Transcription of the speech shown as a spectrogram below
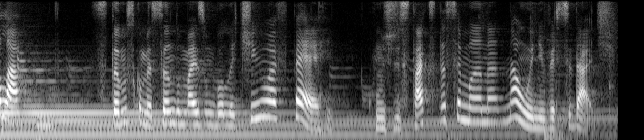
Olá! Estamos começando mais um Boletim UFPR, com os destaques da semana na universidade.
